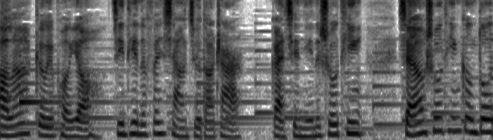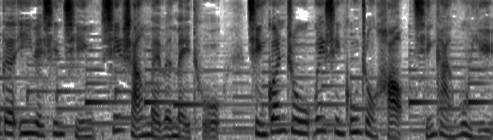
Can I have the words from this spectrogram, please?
好了，各位朋友，今天的分享就到这儿，感谢您的收听。想要收听更多的音乐心情，欣赏美文美图，请关注微信公众号“情感物语”，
